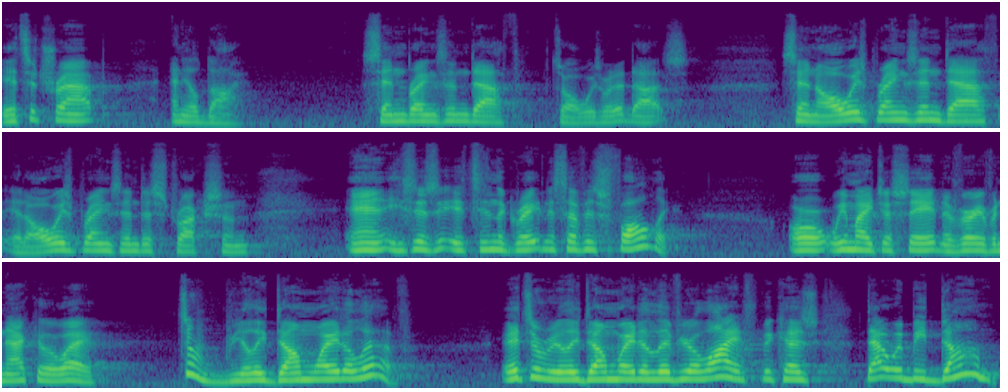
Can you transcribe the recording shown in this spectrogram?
It's a trap, and he'll die. Sin brings in death. It's always what it does. Sin always brings in death, it always brings in destruction. And he says it's in the greatness of his folly. Or we might just say it in a very vernacular way it's a really dumb way to live. It's a really dumb way to live your life because that would be dumb.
